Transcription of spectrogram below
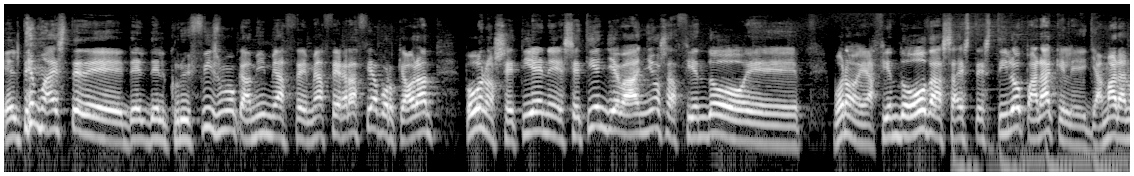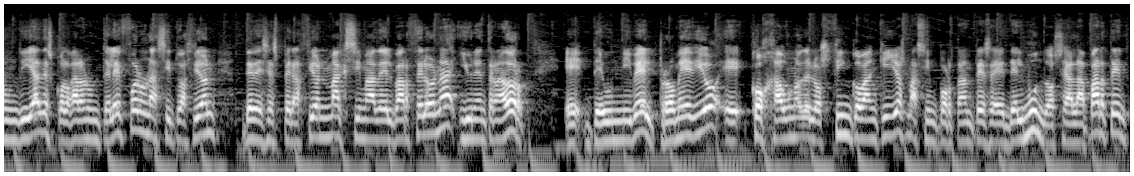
el tema este del cruifismo que a mí me hace, me hace gracia porque ahora, pues bueno, se tiene, se tiene lleva años haciendo... Eh, bueno, eh, haciendo odas a este estilo para que le llamaran un día, descolgaran un teléfono, una situación de desesperación máxima del Barcelona y un entrenador eh, de un nivel promedio eh, coja uno de los cinco banquillos más importantes eh, del mundo. O sea, la parte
